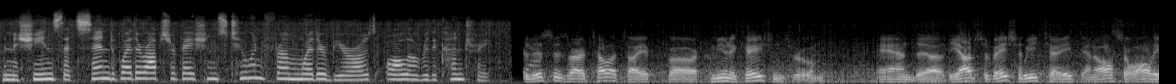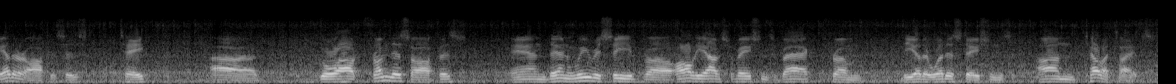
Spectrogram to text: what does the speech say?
the machines that send weather observations to and from weather bureaus all over the country. This is our teletype uh, communications room, and uh, the observation we take, and also all the other offices take, uh, go out from this office, and then we receive uh, all the observations back from the other weather stations on teletypes.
